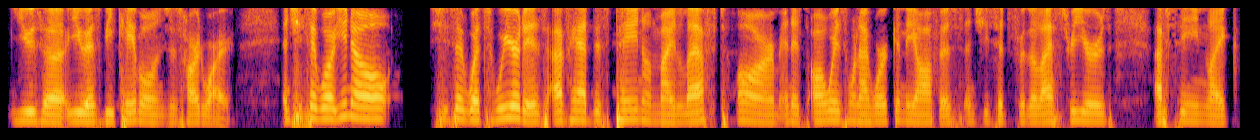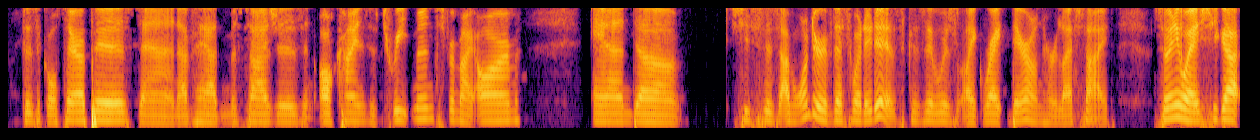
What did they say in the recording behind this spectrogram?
use a usb cable and just hardwire. And she said well you know she said what's weird is i've had this pain on my left arm and it's always when i work in the office. And she said for the last three years i've seen like physical therapists and i've had massages and all kinds of treatments for my arm. And uh, she says, I wonder if that's what it is because it was like right there on her left side. So anyway, she got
